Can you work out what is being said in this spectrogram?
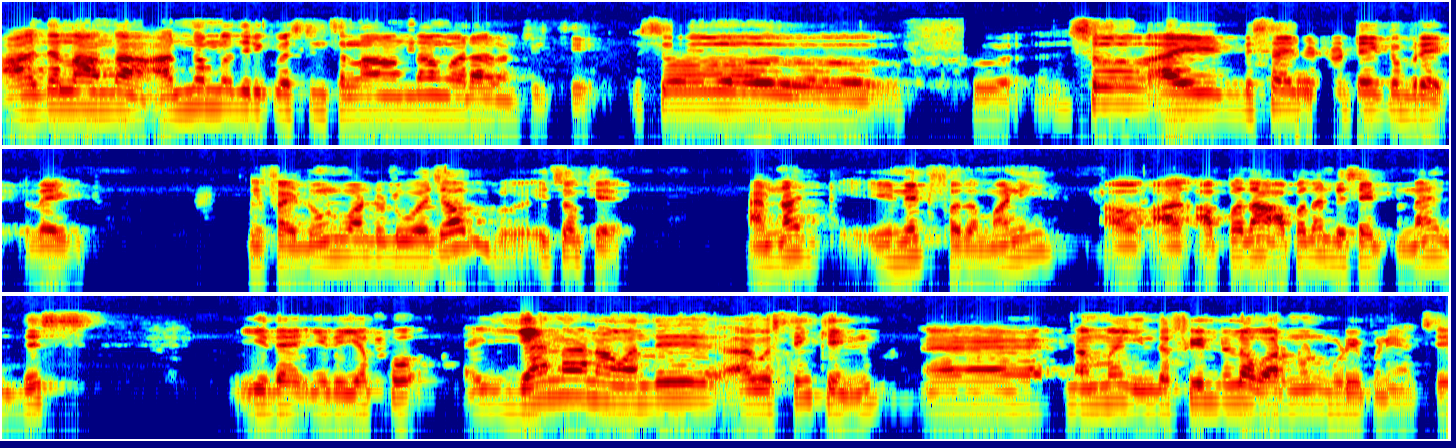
அதெல்லாம் தான் அந்த மாதிரி கொஸ்டின்ஸ் எல்லாம் தான் வர ஆரம்பிச்சிச்சு so so I decided to take a break right if I don't want to do a job it's okay I am not in it for the money அப்பதான் அப்பதான் டிசைட் பண்ணேன். திஸ் இத இது எப்போ ஏன்னா நான் வந்து ஐ வாஸ் திங்கிங் நம்ம இந்த ஃபீல்டுல வரணும்னு முடிவு பண்ணியாச்சு.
